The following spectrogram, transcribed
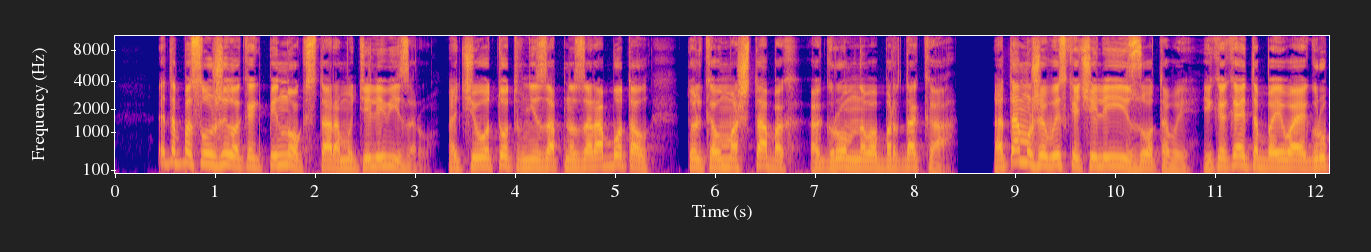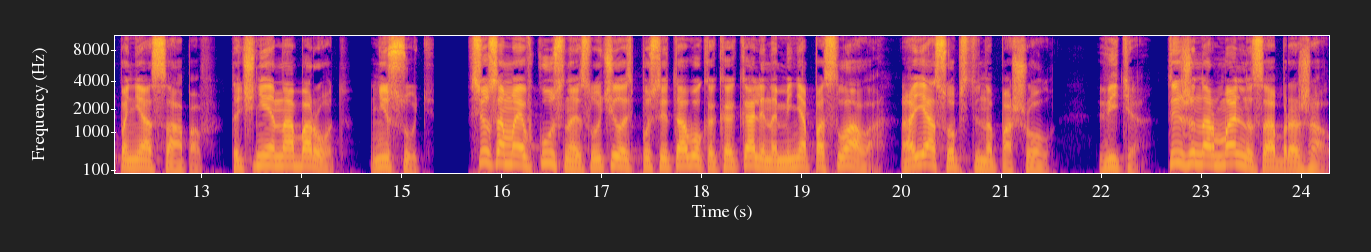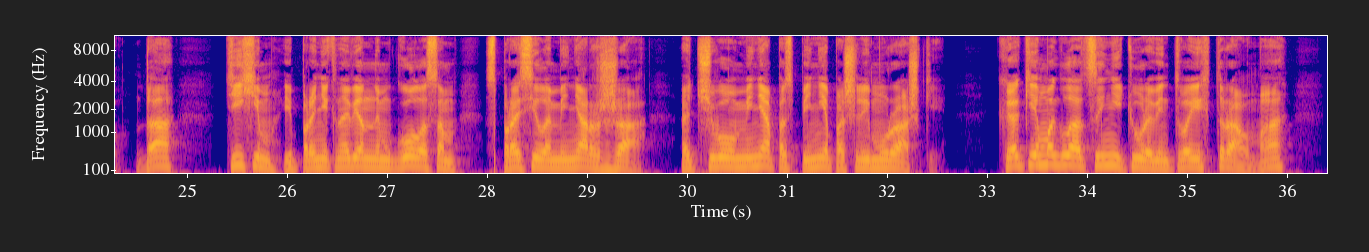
Это послужило как пинок старому телевизору, отчего тот внезапно заработал только в масштабах огромного бардака. А там уже выскочили и Изотовы, и какая-то боевая группа неосапов. Точнее, наоборот, не суть. Все самое вкусное случилось после того, как Акалина меня послала, а я, собственно, пошел. Витя, ты же нормально соображал, да?» Тихим и проникновенным голосом спросила меня ржа, отчего у меня по спине пошли мурашки. «Как я могла оценить уровень твоих травм, а?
